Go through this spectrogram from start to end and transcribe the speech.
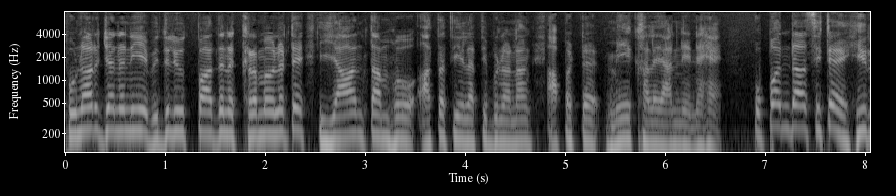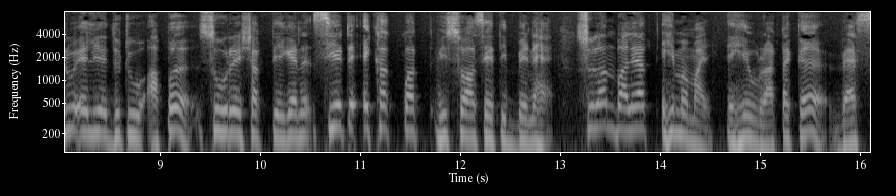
පුනර්ජනනීය විදුලි උත්පාදන ක්‍රමවලට යාන්තම් හෝ අතතියලා තිබුණනං අපට මේ කල යන්නේ නැහැ. උපන්දා සිට හිරු එලිය දුටු අප සූරය ශක්තිය ගැන සියට එකක්වත් විශ්වාසය තිබ්බෙ නැහැ. සුළම් බලයත් එහෙමමයි. එහෙව් රටක වැස්ස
